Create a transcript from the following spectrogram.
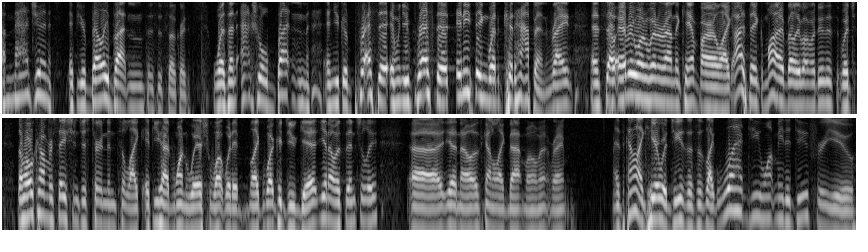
"Imagine if your belly button, this is so crazy, was an actual button, and you could press it, and when you pressed it, anything would could happen, right?" And so everyone went around the campfire like, "I think my belly button would do this," which the whole conversation just turned into like, if you had one wish, what would it like? What could you get? You know, essentially, uh, you know, it's kind of like that moment, right? It's kind of like here with Jesus is like, what do you want me to do for you?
